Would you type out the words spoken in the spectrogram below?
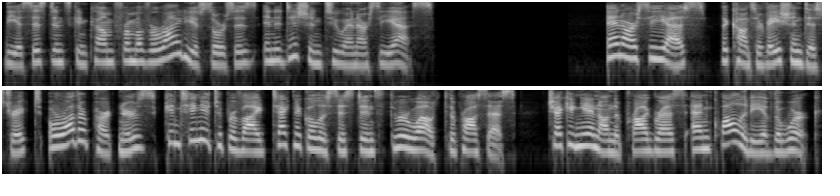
The assistance can come from a variety of sources in addition to NRCS. NRCS, the Conservation District, or other partners continue to provide technical assistance throughout the process, checking in on the progress and quality of the work.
